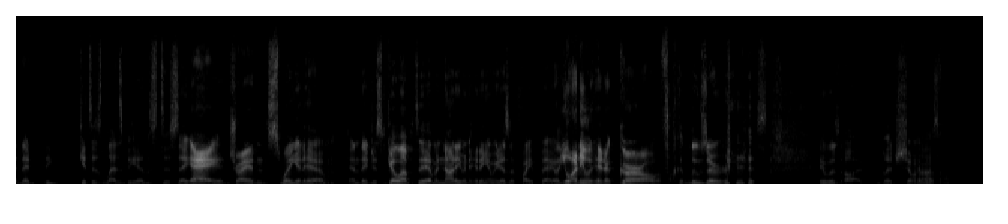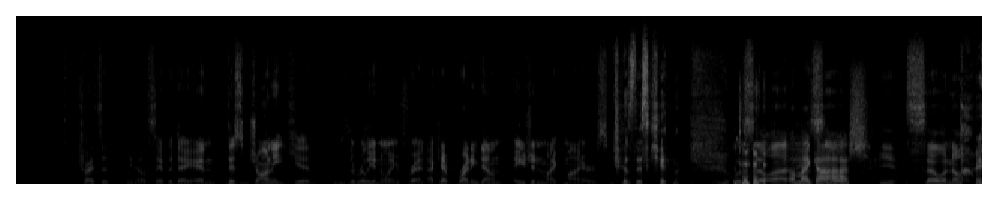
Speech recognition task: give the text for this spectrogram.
And then he gets his lesbians to say, "Hey, try and swing at him," and they just go up to him and not even hitting him. He doesn't fight back. Like you want to even hit a girl, a fucking loser. it was odd, but Sho'nuff tries to you know save the day and this johnny kid who's the really annoying friend i kept writing down asian mike myers because this kid like, was so uh, Oh my was so, gosh. uh, so annoying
